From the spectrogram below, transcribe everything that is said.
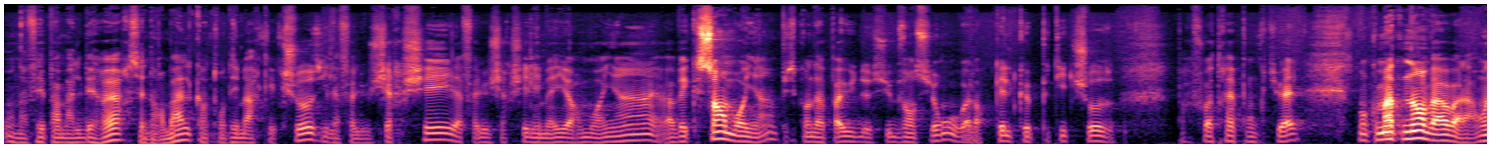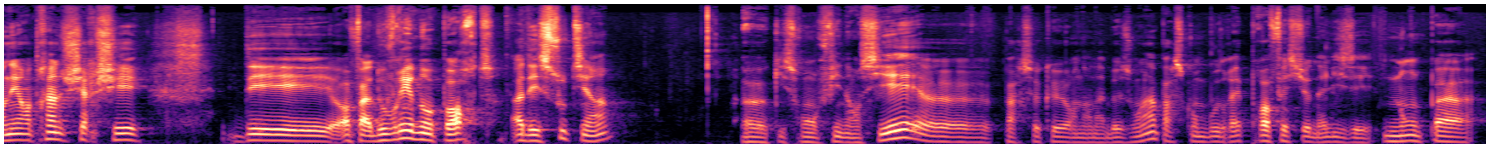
on a fait pas mal d'erreurs, c'est normal quand on démarre quelque chose, il a fallu chercher, il a fallu chercher les meilleurs moyens, avec 100 moyens, puisqu'on n'a pas eu de subvention, ou alors quelques petites choses, parfois très ponctuelles. Donc maintenant, ben voilà, on est en train de chercher des, enfin, d'ouvrir nos portes à des soutiens euh, qui seront financiers euh, parce qu'on en a besoin, parce qu'on voudrait professionnaliser, non pas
